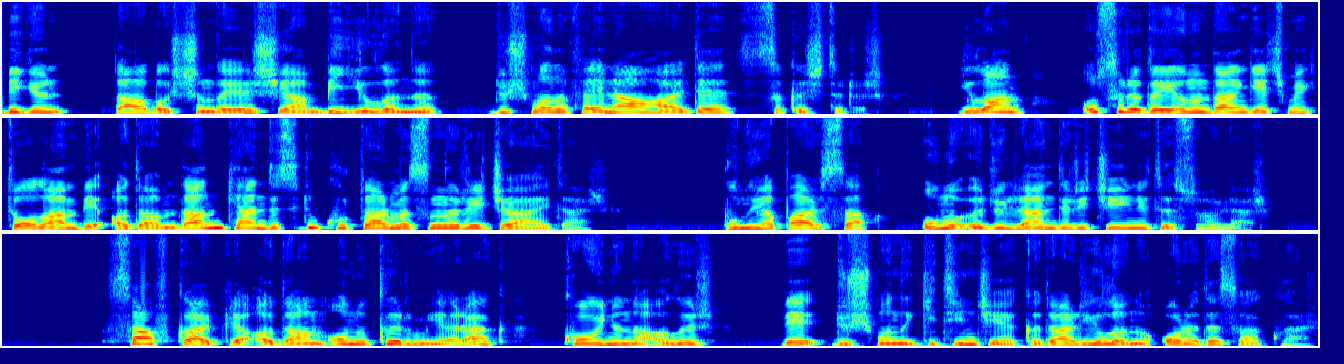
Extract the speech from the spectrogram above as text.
Bir gün dağ başında yaşayan bir yılanı düşmanı fena halde sıkıştırır. Yılan o sırada yanından geçmekte olan bir adamdan kendisini kurtarmasını rica eder. Bunu yaparsa onu ödüllendireceğini de söyler. Saf kalpli adam onu kırmayarak koynuna alır ve düşmanı gidinceye kadar yılanı orada saklar.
